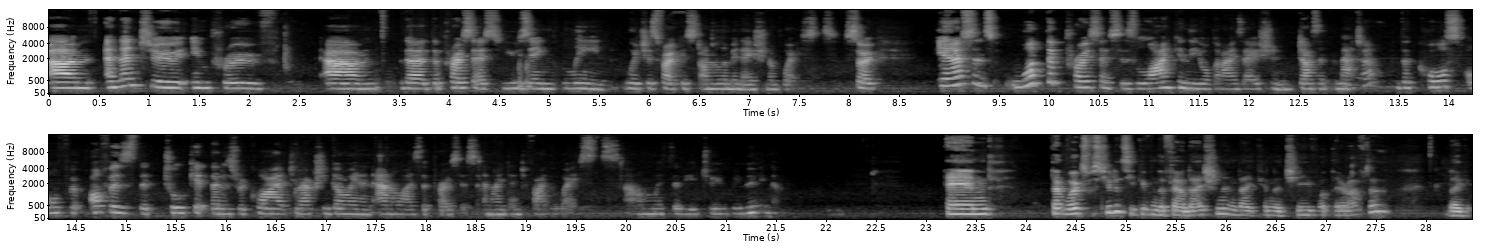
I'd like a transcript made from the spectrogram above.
um, and then to improve um, the, the process using lean, which is focused on elimination of wastes. So in essence, what the process is like in the organization doesn't matter. The course offer, offers the toolkit that is required to actually go in and analyze the process and identify the wastes um, with the view to removing them. And that works for students. You give them the foundation and they can achieve what they're after. They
